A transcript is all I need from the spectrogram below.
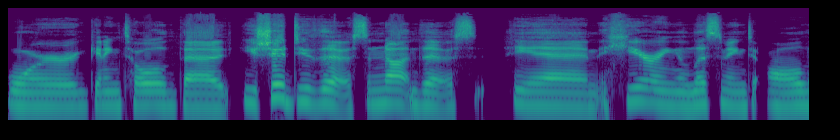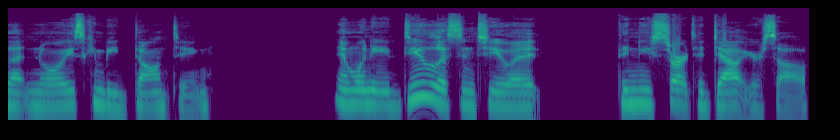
or getting told that you should do this and not this. And hearing and listening to all that noise can be daunting. And when you do listen to it, then you start to doubt yourself.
